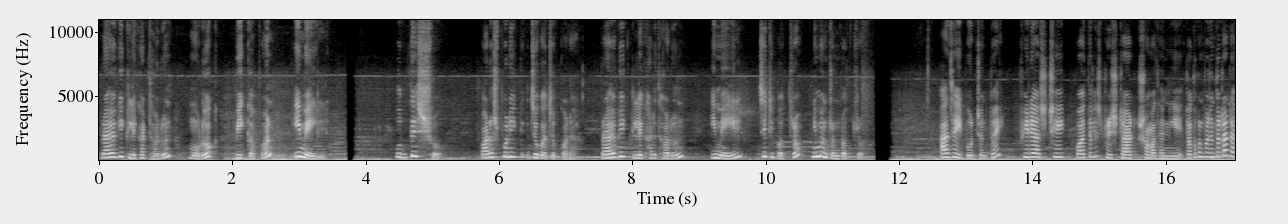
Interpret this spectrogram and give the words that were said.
প্রায়োগিক লেখার ধরন, মোড়ক, বিজ্ঞাপন, ইমেইল। উদ্দেশ্য, পারস্পরিক যোগাযোগ করা। প্রায়োগিক লেখার ধরন, ইমেইল, চিঠিপত্র, নিমন্ত্রণপত্র। আজ এই পর্যন্তই। ফিরে আসছি পঁয়তাল্লিশ পৃষ্ঠার সমাধান নিয়ে। ততক্ষণ পর্যন্ত টাটা।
